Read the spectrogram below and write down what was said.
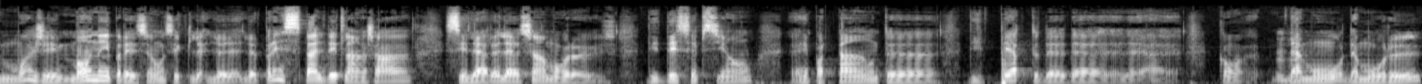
moi, j'ai mon impression, c'est que le, principal déclencheur, c'est la relation amoureuse, des déceptions importantes, euh, des pertes de, euh, mm-hmm. d'amour, d'amoureux.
